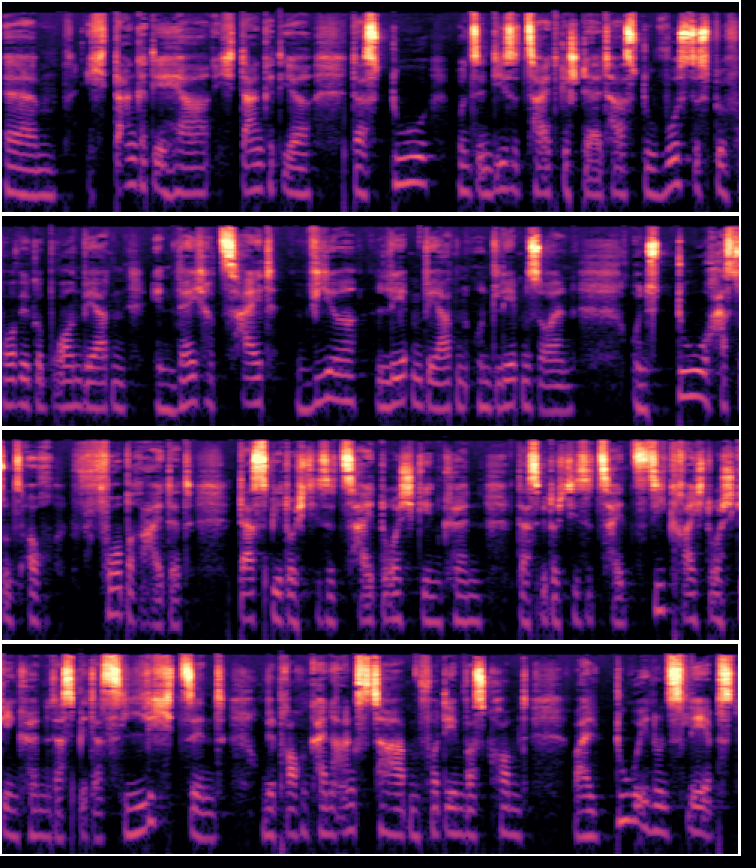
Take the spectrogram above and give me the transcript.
Ähm, ich danke dir, Herr. Ich danke dir, dass du uns in diese Zeit gestellt hast. Du wusstest, bevor wir geboren werden, in welcher Zeit wir leben werden und leben sollen. Und du hast uns auch vorbereitet, dass wir durch diese Zeit durchgehen können, dass wir durch diese Zeit siegreich durchgehen können, dass wir das Licht sind. Und wir brauchen keine Angst zu haben vor dem, was kommt, weil du in uns lebst.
